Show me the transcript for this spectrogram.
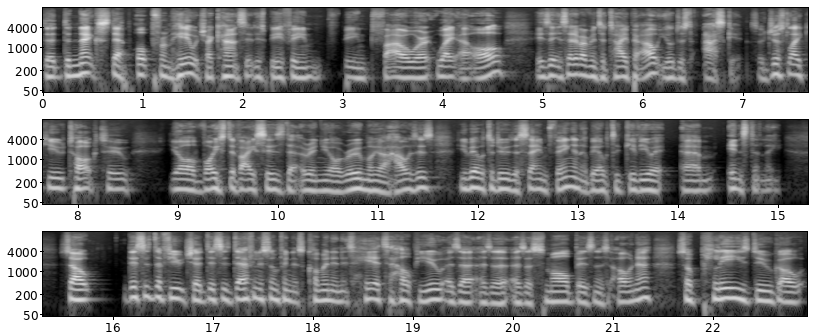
The, the next step up from here, which I can't see this being, being far away at all, is that instead of having to type it out, you'll just ask it. So just like you talk to your voice devices that are in your room or your houses, you'll be able to do the same thing and it'll be able to give you it um, instantly. So this is the future. This is definitely something that's coming and it's here to help you as a, as a, as a small business owner. So please do go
